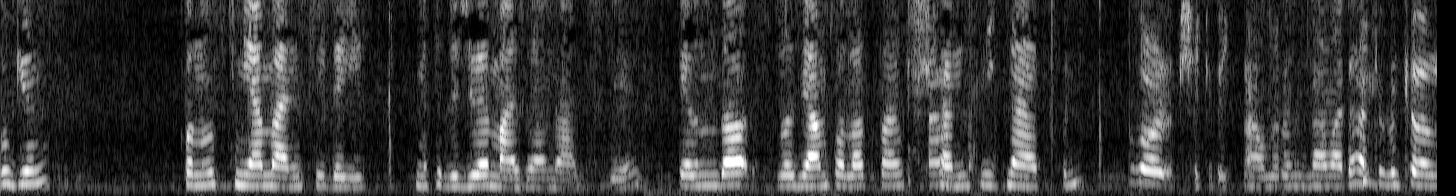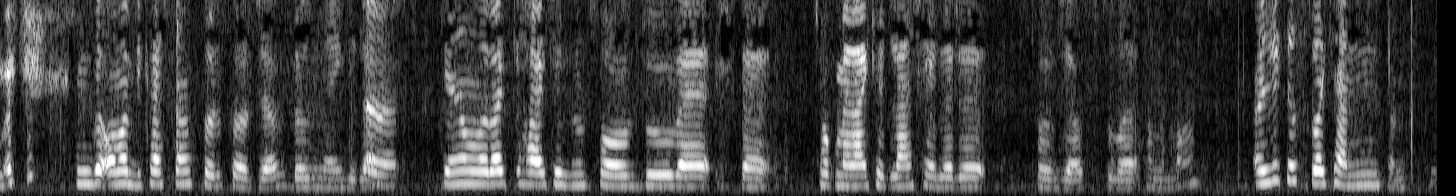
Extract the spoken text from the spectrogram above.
Bugün konumuz kimya mühendisliği değil. Metalurji ve malzeme mühendisliği. Yanımda Sıla Can Polat var. Kendisini ikna ettim. Zor bir şekilde ikna olurum. Normalde herkesin kanalına çık. Şimdi ona birkaç tane soru soracağız bölümle ilgili. Evet. Genel olarak herkesin sorduğu ve işte çok merak edilen şeyleri soracağız Sıla Hanım'a. Öncelikle Sıla kendini tanıtsın.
